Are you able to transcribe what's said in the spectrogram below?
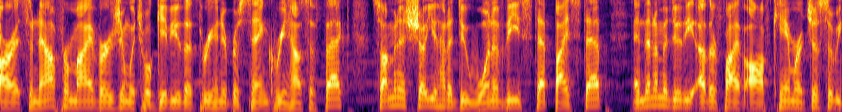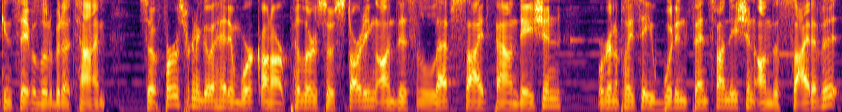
Alright, so now for my version, which will give you the 300% greenhouse effect. So I'm going to show you how to do one of these step by step, and then I'm going to do the other five off camera just so we can save a little bit of time. So first we're going to go ahead and work on our pillars. So starting on this left side foundation, we're going to place a wooden fence foundation on the side of it.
